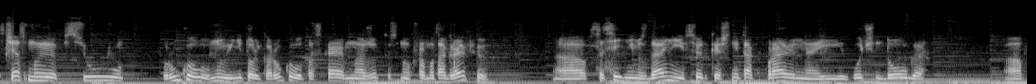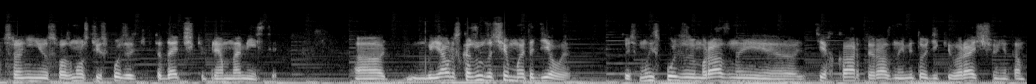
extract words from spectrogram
Сейчас мы всю руколу, ну и не только руколу, таскаем на жидкостную хроматографию, в соседнем здании. Все это, конечно, не так правильно и очень долго э, по сравнению с возможностью использовать какие-то датчики прямо на месте. Э, я расскажу, зачем мы это делаем. То есть мы используем разные техкарты, разные методики выращивания, там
